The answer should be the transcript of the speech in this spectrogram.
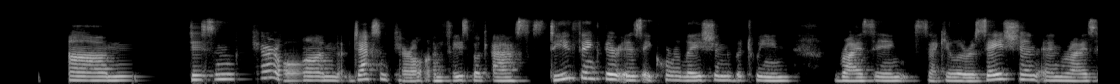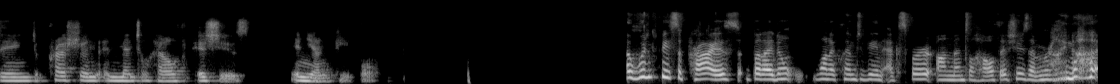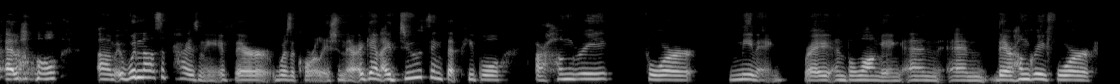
Um, Jason Carroll on Jackson Carroll on Facebook asks, do you think there is a correlation between rising secularization and rising depression and mental health issues in young people. I wouldn't be surprised, but I don't want to claim to be an expert on mental health issues. I'm really not at all. Um, it would not surprise me if there was a correlation there. Again, I do think that people are hungry for meaning, right, and belonging, and and they're hungry for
